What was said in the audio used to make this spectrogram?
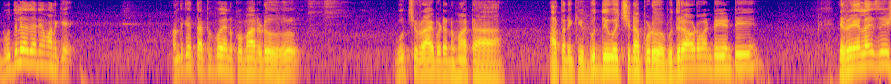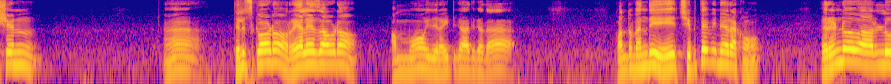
బుద్ధి లేదని మనకి. అందుకే తప్పిపోయిన కుమారుడు గూర్చి రాయబడిన మాట అతనికి బుద్ధి వచ్చినప్పుడు. బుద్ధి రావడం అంటే ఏంటి? రియలైజేషన్ తెలుసుకోవడం రియలైజ్ అవ్వడం. అమ్మో ఇది రైట్ కాదు కదా. కొంతమంది చెప్తే వినే రకం. రెండో వాళ్ళు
